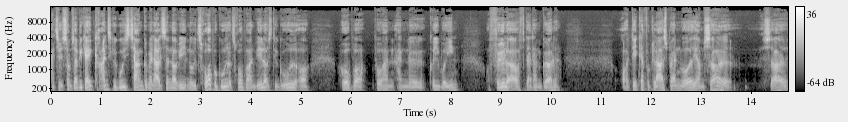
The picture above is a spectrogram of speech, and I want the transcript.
Altså, som så, vi kan ikke grænske Guds tanker, men altså, når vi, når vi tror på Gud og tror på, at han vil os det gode, og håber på, at han, han øh, griber ind, og føler ofte, at han gør det, og det kan forklares på en måde, jamen så, så,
